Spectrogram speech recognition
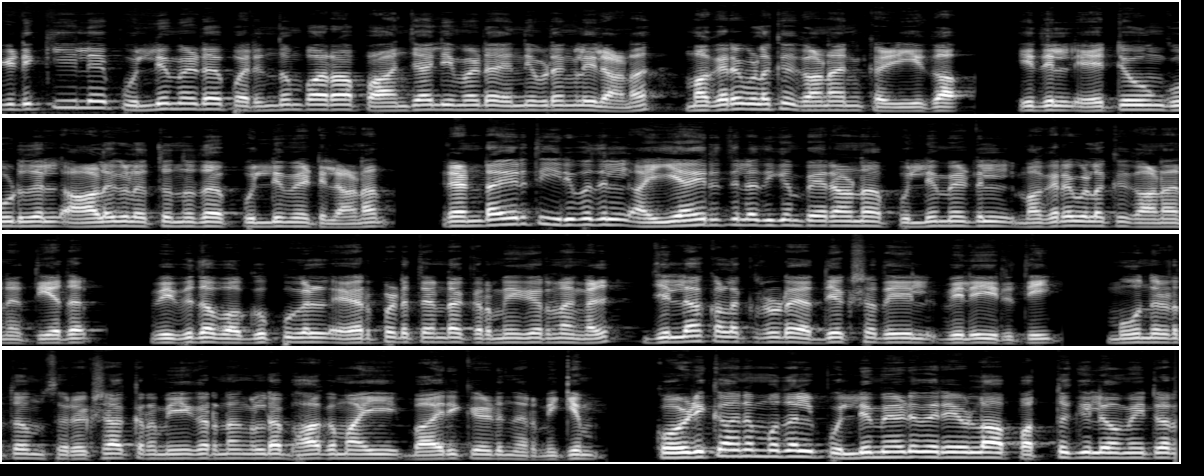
ഇടുക്കിയിലെ പുല്ലുമേട് പരുന്തുംപാറ പാഞ്ചാലിമേട് എന്നിവിടങ്ങളിലാണ് മകരവിളക്ക് കാണാൻ കഴിയുക. ഇതിൽ ഏറ്റവും കൂടുതൽ ആളുകൾ എത്തുന്നത് പുല്ലുമേട്ടിലാണ്. രണ്ടായിരത്തി ഇരുപതിൽ അയ്യായിരത്തിലധികം പേരാണ് പുല്ലുമേട്ടിൽ മകരവിളക്ക് കാണാനെത്തിയത്. വിവിധ വകുപ്പുകൾ ഏർപ്പെടുത്തേണ്ട ക്രമീകരണങ്ങൾ ജില്ലാ കളക്ടറുടെ അധ്യക്ഷതയിൽ വിലയിരുത്തി. മൂന്നിടത്തും സുരക്ഷാ ക്രമീകരണങ്ങളുടെ ഭാഗമായി ബാരിക്കേഡ് നിർമ്മിക്കും. കോഴിക്കാനം മുതൽ പുല്ലുമേട് വരെയുള്ള പത്ത് കിലോമീറ്റർ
